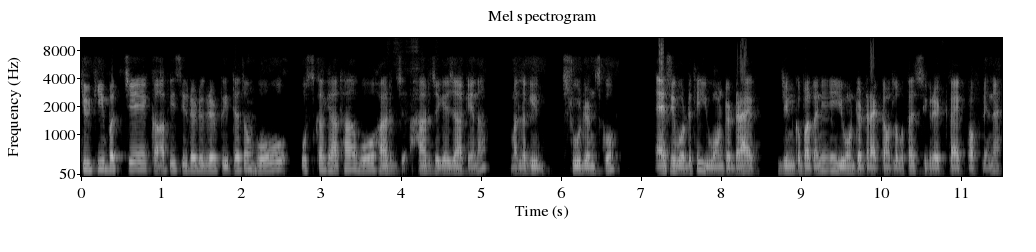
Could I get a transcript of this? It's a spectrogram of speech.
क्योंकि बच्चे काफ़ी सिगरेट विगरेट पीते तो हम्म। वो उसका क्या था वो हर हर जगह जाके ना मतलब कि स्टूडेंट्स को ऐसे बोल रहे थे यू वांट टू ड्रैग जिनको पता नहीं यू वांट टू ड्रैग का मतलब होता है सिगरेट का एक पफ लेना है।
